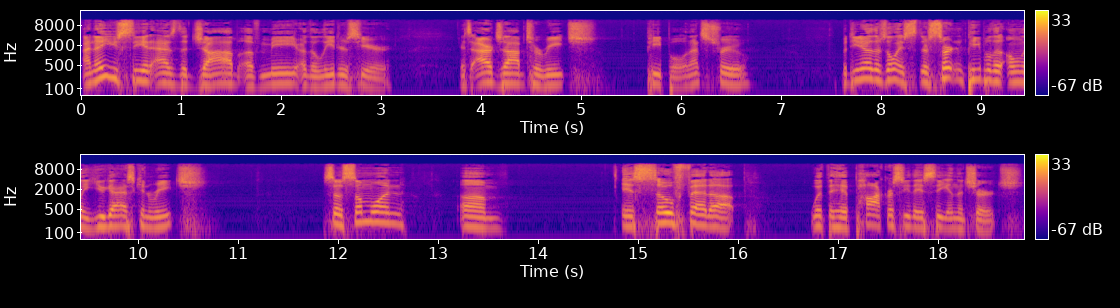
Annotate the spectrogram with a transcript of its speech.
I know you see it as the job of me or the leaders here. It's our job to reach people, and that's true. But do you know there's only there's certain people that only you guys can reach? So someone um, is so fed up with the hypocrisy they see in the church.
